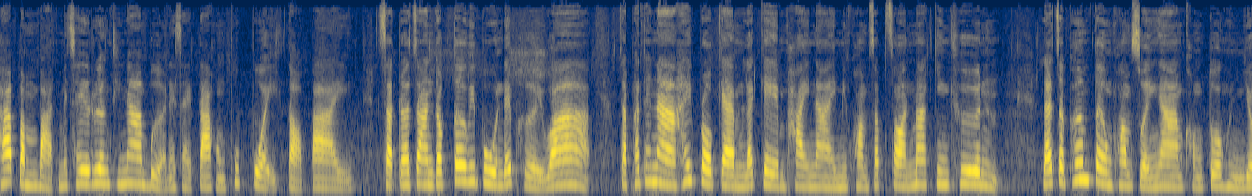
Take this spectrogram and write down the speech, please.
ภาพบำบัดไม่ใช่เรื่องที่น่าเบื่อในสายตาของผู้ป่วยอีกต่อไป ศาสตราจารย์ดรวิบูลได้เผยว่า จะพัฒนาให้โปรแกรมและเกมภายในมีความซับซ้อนมากยิ่งขึ้น และจะเพิ่มเติมความสวยงามของตัวหุ่นย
